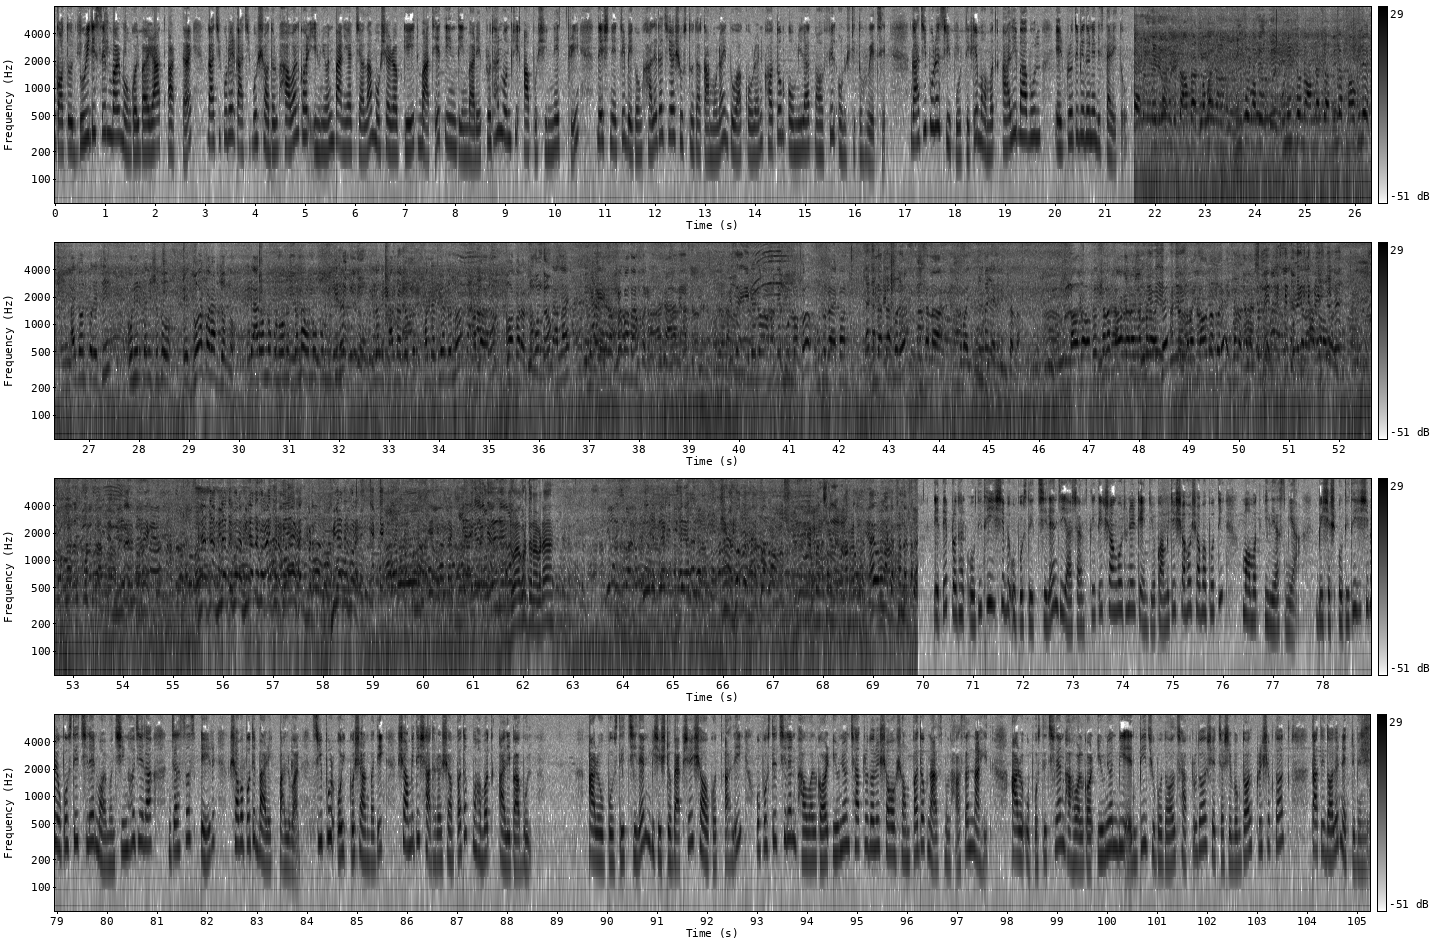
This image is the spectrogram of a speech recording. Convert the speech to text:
গত দুই ডিসেম্বর মঙ্গলবার রাত আটটায় গাজীপুরের গাজীপুর সদর ভাওয়ালগড় ইউনিয়ন বানিয়ারচালা মোশাররফ গেট মাঠে তিন তিনবারের প্রধানমন্ত্রী আপসীর নেত্রী, দেশনেত্রী বেগম খালেদা জিয়ার সুস্থতা কামনায় দোয়া কোরআন খতম ও মিলাদ মাহফিল অনুষ্ঠিত হয়েছে। গাজীপুরের শ্রীপুর থেকে মোহাম্মদ আলী বাবুল এর প্রতিবেদনে বিস্তারিত। আমরা সবাই মিলিতভাবে উনির জন্য আমরা একটা মিলাদ মাহফিলের আয়োজন করেছি। উনির খালি শুধু এই দোয়া করার জন্য। এটা আর অন্য কোনো অনুষ্ঠান না অন্য কোনো কিছু না খালি খালদা দেওয়ার জন্য আমরা দোয়া করার জন্য। আল্লাহ সেবা দান করে। এটা হলো আমাদের মূল লক্ষ্য। হুজুরা এখন চিন্তা করে ইনশাল্লাহ সবাই ইনশাল্লাহ। খাওয়া দাওয়া হবে ইনশাল্লাহ। খাওয়া আয়োজন করা হয়েছে। সবাই খাওয়া দাওয়া করে ইনশাল্লাহ পরে পরে মিলাদের পরে দোয়া করতো না বেটা? হ্যাঁ। এতে প্রধান অতিথি হিসেবে উপস্থিত ছিলেন জিয়া সাংস্কৃতিক সংগঠনের কেন্দ্রীয় কমিটির সহ সভাপতি মোহাম্মদ ইলিয়াস মিয়া। বিশেষ অতিথি হিসেবে উপস্থিত ছিলেন ময়মনসিংহ জেলা জাসাস এর সভাপতি বারেক পালওয়ান শ্রীপুর ঐক্য সাংবাদিক সমিতির সাধারণ সম্পাদক মোহাম্মদ আলী বাবুল। আরও উপস্থিত ছিলেন বিশিষ্ট ব্যবসায়ী শওকত আলী, উপস্থিত ছিলেন ভাওয়ালগড় ইউনিয়ন ছাত্রদলের সহ সম্পাদক নাজমুল হাসান নাহিদ, আরও উপস্থিত ছিলেন ভাওয়ালগড় ইউনিয়ন বিএনপি যুবদল ছাত্রদল স্বেচ্ছাসেবক দল কৃষক দল, তাঁতি দলের নেতৃবৃন্দ।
